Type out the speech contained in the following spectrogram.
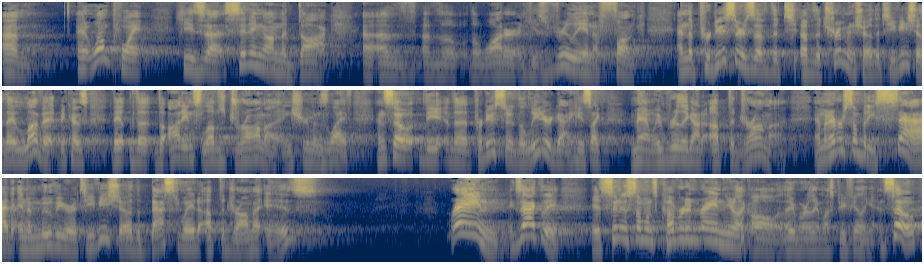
Um, and at one point, he's uh, sitting on the dock uh, of, of the, the water and he's really in a funk. And the producers of the, t- of the Truman Show, the TV show, they love it because they, the, the audience loves drama in Truman's life. And so the, the producer, the leader guy, he's like, man, we've really got to up the drama. And whenever somebody's sad in a movie or a TV show, the best way to up the drama is Rain, exactly. As soon as someone's covered in rain, you're like, oh, they really must be feeling it. And so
